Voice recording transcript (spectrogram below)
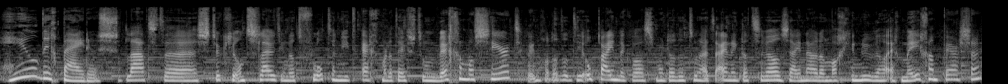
Heel dichtbij dus. Het laatste stukje ontsluiting, dat vlotte niet echt. Maar dat heeft ze toen weggemasseerd. Ik weet nog wel dat het heel pijnlijk was. Maar dat het toen uiteindelijk dat ze wel zei... nou, dan mag je nu wel echt mee gaan persen.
